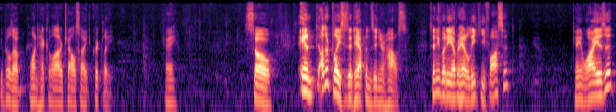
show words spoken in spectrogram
you build up one heck of a lot of calcite quickly. Okay? So, and other places it happens in your house. Has anybody ever had a leaky faucet? Okay, and why is it?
